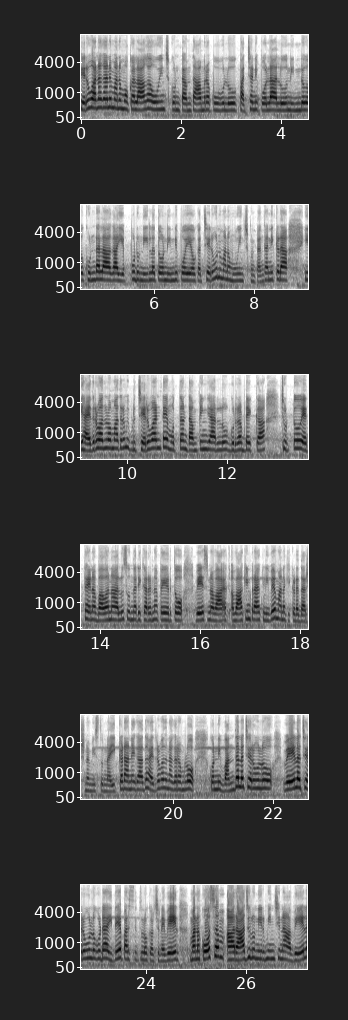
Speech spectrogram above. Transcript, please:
చెరువు అనగానే మనం ఒకలాగా ఊహించుకుంటాం. తామర పువ్వులు పచ్చని పొలాలు నిండు కుండలాగా ఎప్పుడు నీళ్ళతో నిండిపోయే ఒక చెరువును మనం ఊహించుకుంటాం. కానీ ఇక్కడ ఈ హైదరాబాద్లో మాత్రం ఇప్పుడు చెరువు అంటే మొత్తం డంపింగ్ యార్డ్లు గుర్రపు డెక్క చుట్టూ ఎత్తైన భవనాలు సుందరీకరణ పేరుతో వేసిన వా వాకింగ్ ట్రాక్లు ఇవే మనకి ఇక్కడ దర్శనం ఇస్తున్నాయి. ఇక్కడ అనే కాదు హైదరాబాద్ నగరంలో కొన్ని వందల చెరువులు వేల చెరువులు కూడా ఇదే పరిస్థితిలోకి వచ్చినాయి. వే మన కోసం ఆ రాజులు నిర్మించిన ఆ వేల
